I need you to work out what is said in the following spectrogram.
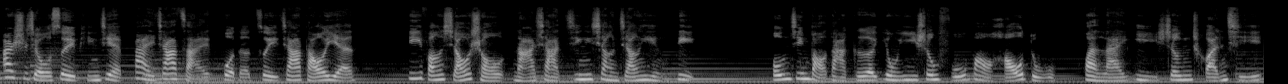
二十九岁凭借《败家仔》获得最佳导演，《提防小手》拿下金像奖影帝。洪金宝大哥用一生福报豪赌换来一生传奇。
